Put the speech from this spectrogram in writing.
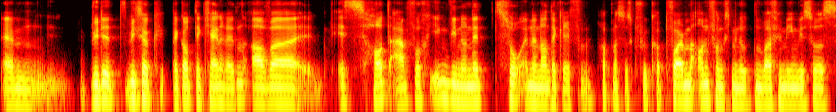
Ähm, würde, wie gesagt, bei Gott nicht kleinreden, aber es hat einfach irgendwie noch nicht so ineinander gegriffen, hat man so das Gefühl gehabt. Vor allem Anfangsminuten war für mich irgendwie so, das,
